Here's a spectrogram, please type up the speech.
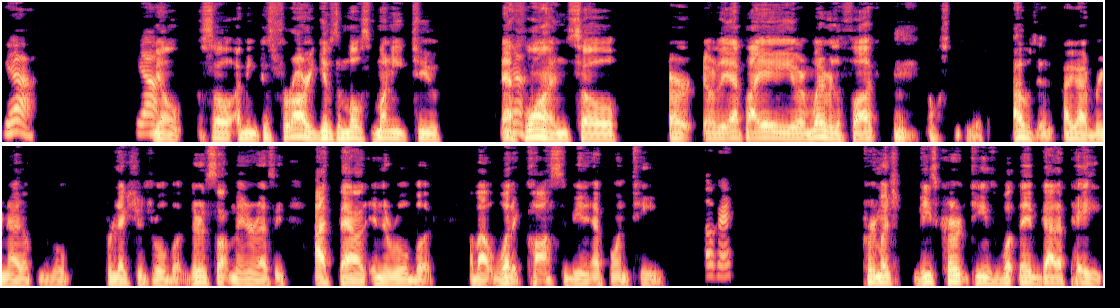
Yeah. Yeah. you know so i mean because ferrari gives the most money to f1 so or or the fia or whatever the fuck oh, i was gonna, i gotta bring that up in the rule for next year's rule book there's something interesting i found in the rule book about what it costs to be an f1 team Okay. pretty much these current teams what they've got to pay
